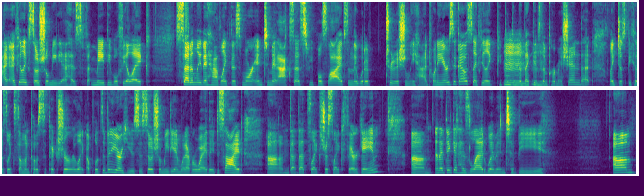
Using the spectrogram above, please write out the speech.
I, I feel like social media has made people feel like suddenly they have like this more intimate access to people's lives than they would have traditionally had 20 years ago. So I feel like people think that that gives them permission that like just because like someone posts a picture or like uploads a video or uses social media in whatever way they decide um, that that's like just like fair game. Um, and I think it has led women to be um,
